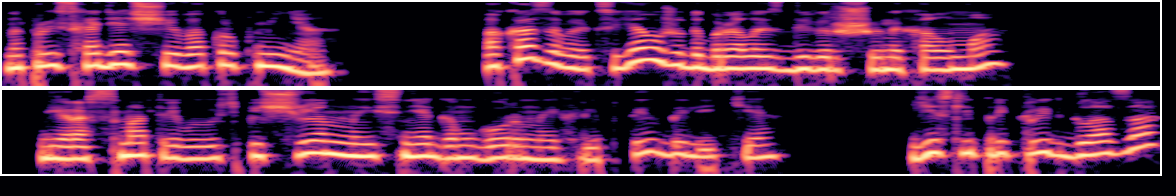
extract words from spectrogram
на происходящее вокруг меня. Оказывается, я уже добралась до вершины холма. Я рассматриваю испещренные снегом горные хребты вдалеке. Если прикрыть глаза,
